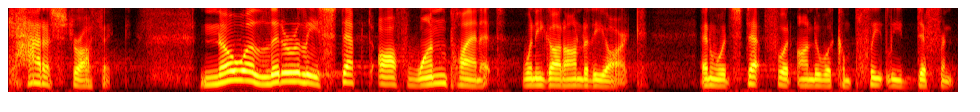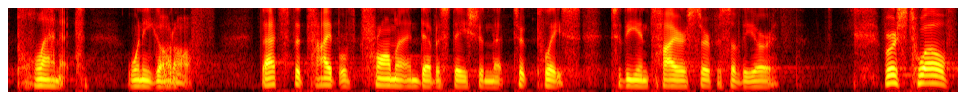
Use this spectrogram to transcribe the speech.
catastrophic. Noah literally stepped off one planet when he got onto the ark and would step foot onto a completely different planet when he got off. That's the type of trauma and devastation that took place to the entire surface of the earth. Verse 12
